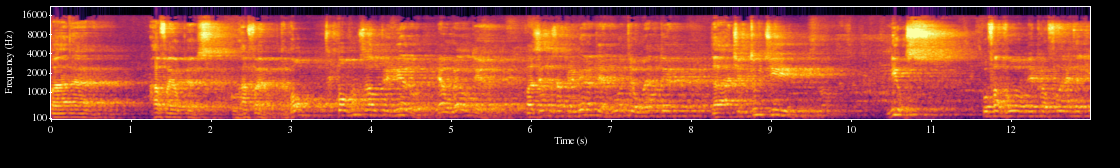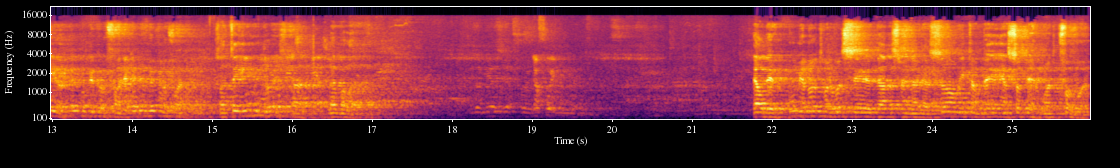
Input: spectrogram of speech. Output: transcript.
para Rafael Pérez, o Rafael, tá bom? Bom, vamos lá, o primeiro é o Helder. Fazemos a primeira pergunta, é o Helder da Atitude News. Por favor, o microfone está aqui, ó. Pega o microfone, cadê o microfone? Só tem um e dois, tá? Leva lá. Já foi. Helder, um minuto para você dar a sua indagação e também a sua pergunta, por favor.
